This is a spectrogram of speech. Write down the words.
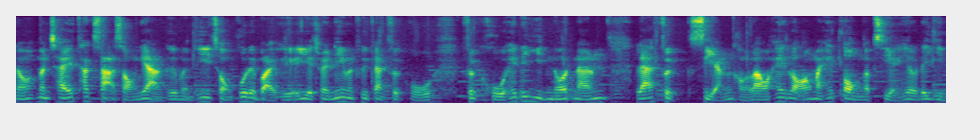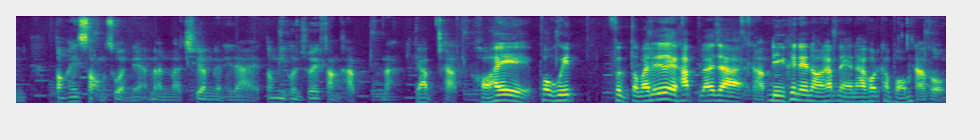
เนาะมันใช้ทักษะสองอย่างคือเหมือนที่ส่งพูดบ่อยๆคือ ear training มันคือการฝึกหู ฝึกหูให้ได้ยินโน้ตนั้น และฝึกเสียงของเราให้ร้องมาให้ตรงกับเสียงที่เราได้ยิน ต้องให้สองส่วนเนี่ยมันมาเชื่อมกันให้ได้ ต้องมีคนช่วยฟังครับนะครับครับ ขอให้พวกวิทย์ ฝึกต่อไปเรื่อยๆครับแล้วจะครับ ดีขึ้นแน่นอนครับในอนาคตครับผม ครับผม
